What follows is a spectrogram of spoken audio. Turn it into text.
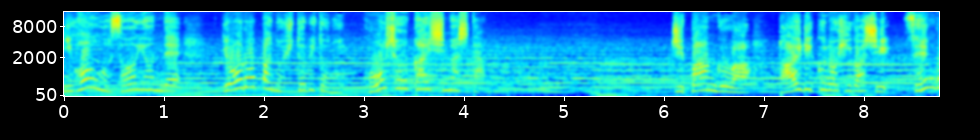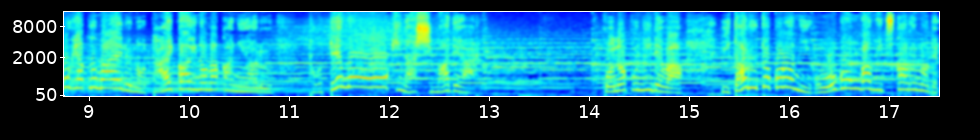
日本をそう呼んでヨーロッパの人々にこう紹介しました。ジパングは大陸の東1500マイルの大海の中にあるとても大きな島である。この国では至る所に黄金が見つかるので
